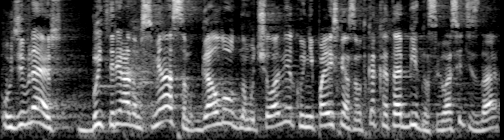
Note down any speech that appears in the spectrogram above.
удивляюсь, быть рядом с мясом, голодному человеку и не поесть мясо. Вот как это обидно, согласитесь, да?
